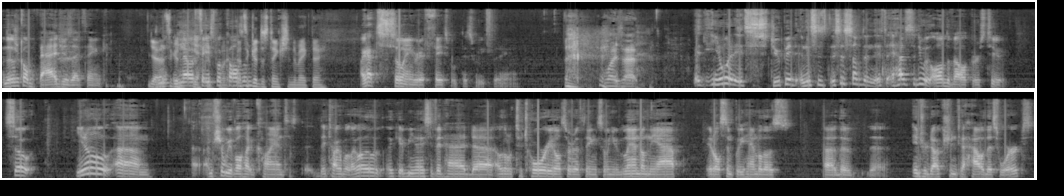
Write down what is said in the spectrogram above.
Those are called badges, I think. Yeah, that's a good. Isn't that what that's a good Facebook calls That's a good distinction to make there. I got so angry at Facebook this week, but anyway. Why is that? You know what? It's stupid, and this is this is something. It it has to do with all developers too. So, you know, um, I'm sure we've all had clients. They talk about like, oh, like it'd be nice if it had uh, a little tutorial sort of thing. So when you land on the app, it'll simply handle those uh, the the introduction to how this works.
